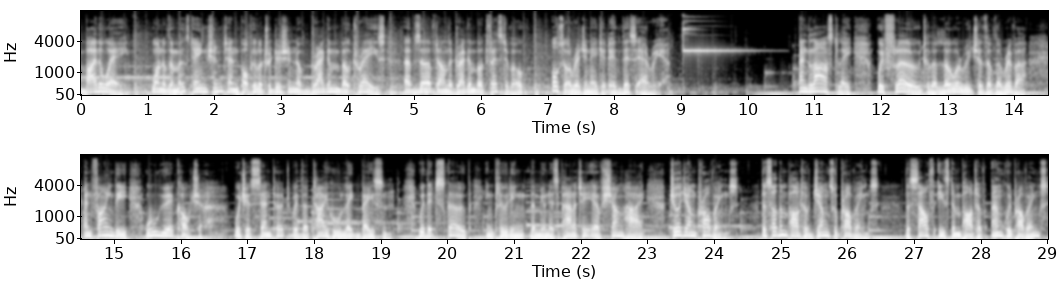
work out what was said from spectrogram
By the way, one of the most ancient and popular tradition of dragon boat race observed on the Dragon Boat Festival also originated in this area. And lastly, we flow to the lower reaches of the river and find the Wuyue culture, which is centered with the Taihu Lake Basin, with its scope including the municipality of Shanghai, Zhejiang Province, the southern part of Jiangsu Province, the southeastern part of Anhui Province,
